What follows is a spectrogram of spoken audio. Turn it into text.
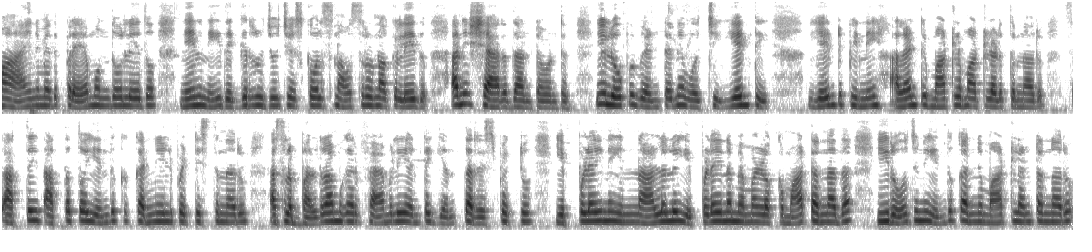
మా ఆయన మీద ప్రేమ ఉందో లేదో నేను నీ దగ్గర రుజువు చేసుకోవాల్సిన అవసరం నాకు లేదు అని షా శారద అంటూ ఉంటుంది. ఈ లోపు వెంటనే వచ్చి ఏంటి? ఏంటి పిన్ని? అలాంటి మాటలు మాట్లాడుతున్నారు. అత్త అత్తతో ఎందుకు కన్నీళ్ళు పెట్టిస్తున్నారు? అసలు బలరామ్ గారి ఫ్యామిలీ అంటే ఎంత రెస్పెక్ట్? ఎప్పుడైనా ఇన్నాళ్ళలో ఎప్పుడైనా మిమ్మల్ని ఒక మాట అన్నదా? ఈ రోజున ఎందుకు అన్ని మాటలు అంటున్నారు?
